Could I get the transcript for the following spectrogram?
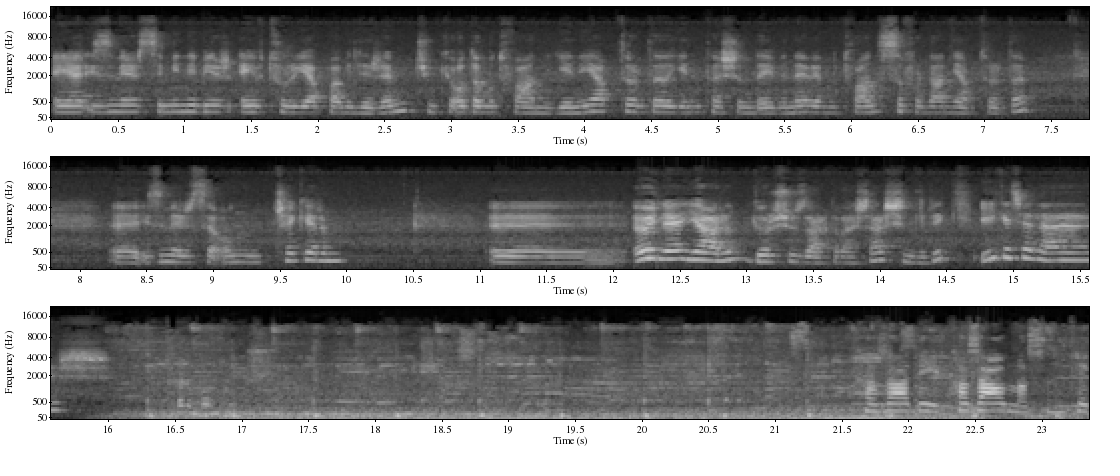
Eğer izin verirse mini bir ev turu yapabilirim. Çünkü o da mutfağını yeni yaptırdı. Yeni taşındı evine ve mutfağını sıfırdan yaptırdı. Ee, izin verirse onu çekerim. Ee, öyle yarın görüşürüz arkadaşlar. Şimdilik iyi geceler. Tır bozulmuş. Kaza değil, kaza olmasın. Tek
